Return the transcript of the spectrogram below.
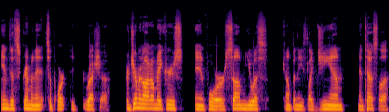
indiscriminate support to Russia. For German automakers and for some U.S. companies like GM and Tesla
